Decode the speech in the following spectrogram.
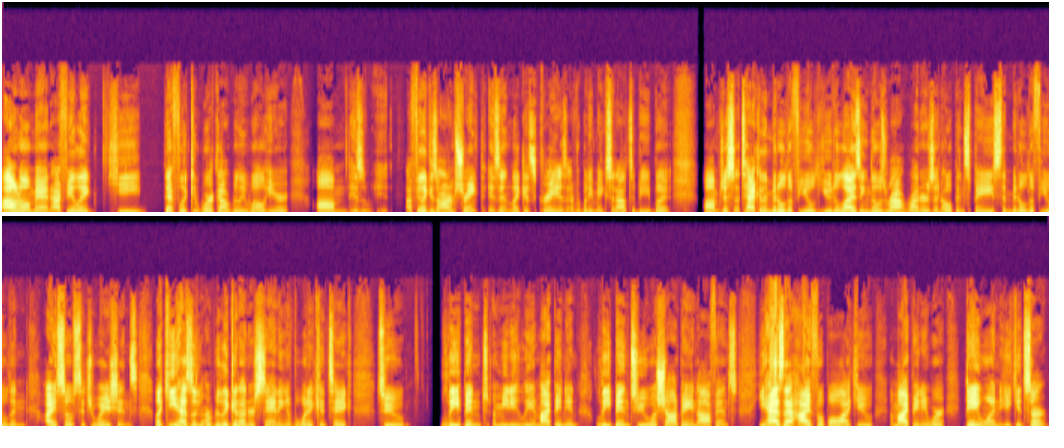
I don't know, man. I feel like he definitely could work out really well here. Um, his I feel like his arm strength isn't like as great as everybody makes it out to be, but um, just attacking the middle of the field, utilizing those route runners in open space, the middle of the field in ISO situations, like he has a, a really good understanding of what it could take to leap in immediately, in my opinion, leap into a Payton offense. He has that high football IQ, in my opinion, where day one he could start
